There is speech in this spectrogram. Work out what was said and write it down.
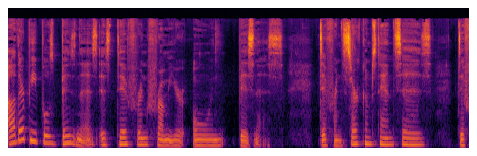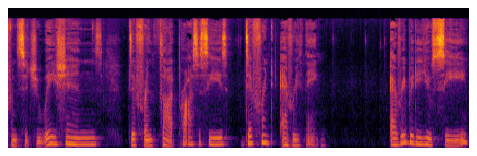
Other people's business is different from your own business. Different circumstances, different situations, different thought processes, different everything. Everybody you see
